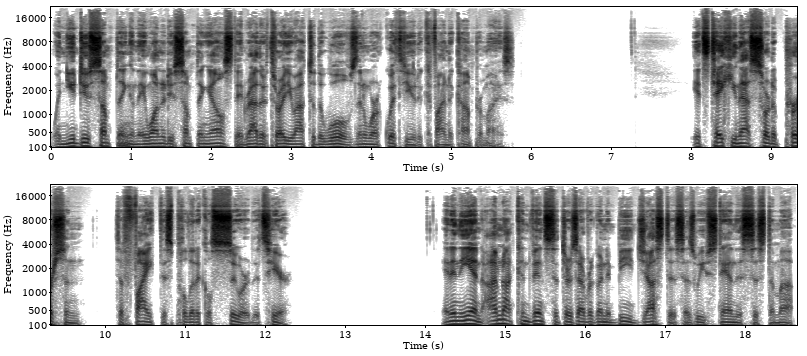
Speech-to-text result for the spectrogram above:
when you do something and they want to do something else, they'd rather throw you out to the wolves than work with you to find a compromise. It's taking that sort of person to fight this political sewer that's here. And in the end, I'm not convinced that there's ever going to be justice as we stand this system up.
